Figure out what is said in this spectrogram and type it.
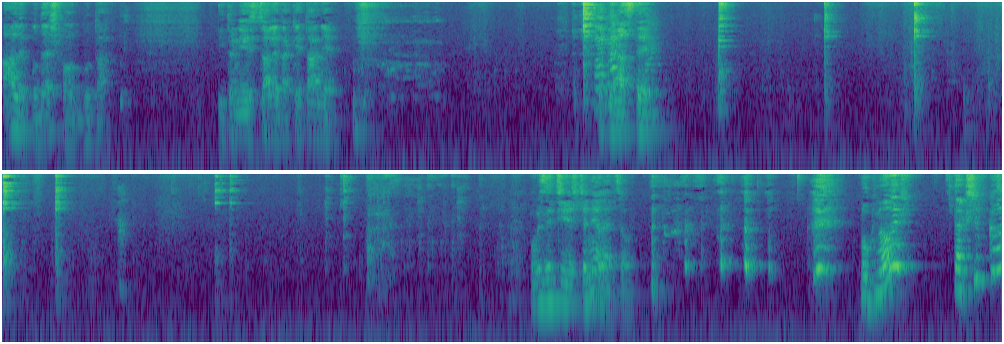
Ale podeszła od buta. I to nie jest wcale takie tanie. To teraz ty. Łzy ci jeszcze nie lecą. Puknąłeś? Tak szybko?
